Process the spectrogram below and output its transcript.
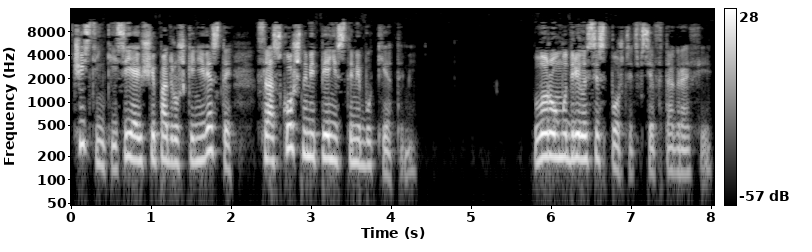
чистенькие, сияющие подружки невесты с роскошными пенистыми букетами. Лора умудрилась испортить все фотографии.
